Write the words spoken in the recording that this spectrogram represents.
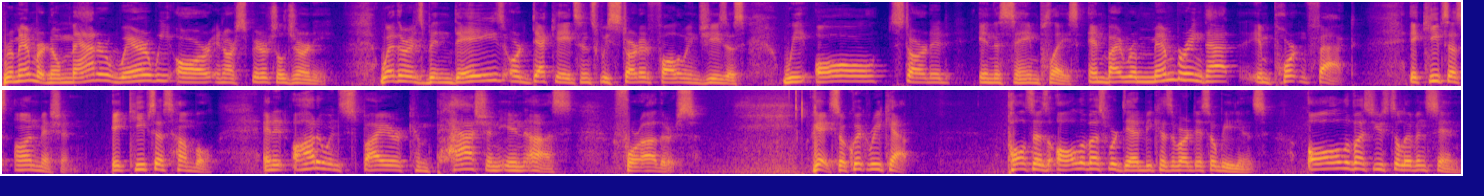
remember, no matter where we are in our spiritual journey, whether it's been days or decades since we started following Jesus, we all started in the same place. And by remembering that important fact, it keeps us on mission, it keeps us humble, and it ought to inspire compassion in us for others. Okay, so quick recap. Paul says all of us were dead because of our disobedience. All of us used to live in sin.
